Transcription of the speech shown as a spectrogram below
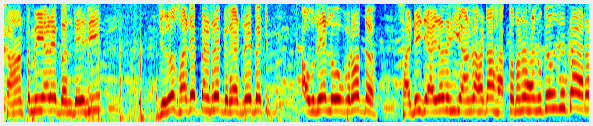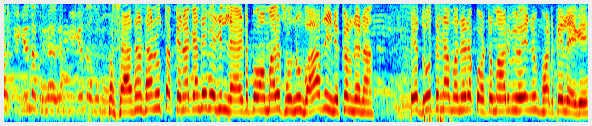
ਸ਼ਾਂਤਮਈ ਵਾਲੇ ਬੰਦੇ ਸੀ। ਜਦੋਂ ਸਾਡੇ ਪਿੰਡ ਦੇ ਗ੍ਰੈਡ ਦੇ ਵਿੱਚ ਆਉਂਦੇ ਆ ਲੋਕ ਵਿਰੁੱਧ। ਸਾਡੀ ਜਾਇਦਾਦ ਅਸੀਂ ਜਾਣਦਾ ਸਾਡਾ ਹੱਕ ਬਣਦਾ ਸਾਨੂੰ ਕਿਉਂ ਅਧਿਕਾਰ ਕੀ ਕਹਿੰਦਾ ਪ੍ਰਸ਼ਾਸਨ ਕੀ ਕਹਿੰਦਾ ਤੁਹਾਨੂੰ? ਪ੍ਰਸ਼ਾਸਨ ਸਾਨੂੰ ਧੱਕੇ ਨਾਲ ਕਹਿੰਦੇ ਵੀ ਅਸੀਂ ਲਾਈਟ ਪਵਾਵਾਂਗੇ ਤੁਹਾਨੂੰ ਬਾਹਰ ਨਹੀਂ ਨਿਕਲਣ ਦੇਣਾ। ਇਹ ਦੋ ਤਿੰਨ ਬੰਦੇ ਦਾ ਕੁੱਟਮਾਰ ਵੀ ਹੋਏ ਇਹਨੂੰ ਫੜ ਕੇ ਲੈ ਗਏ।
